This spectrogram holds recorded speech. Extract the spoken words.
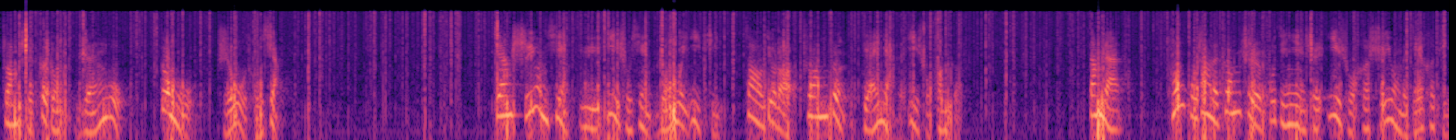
装饰各种人物、动物、植物图像，将实用性与艺术性融为一体，造就了庄重典雅的艺术风格。当然。铜鼓上的装饰不仅仅是艺术和实用的结合体，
